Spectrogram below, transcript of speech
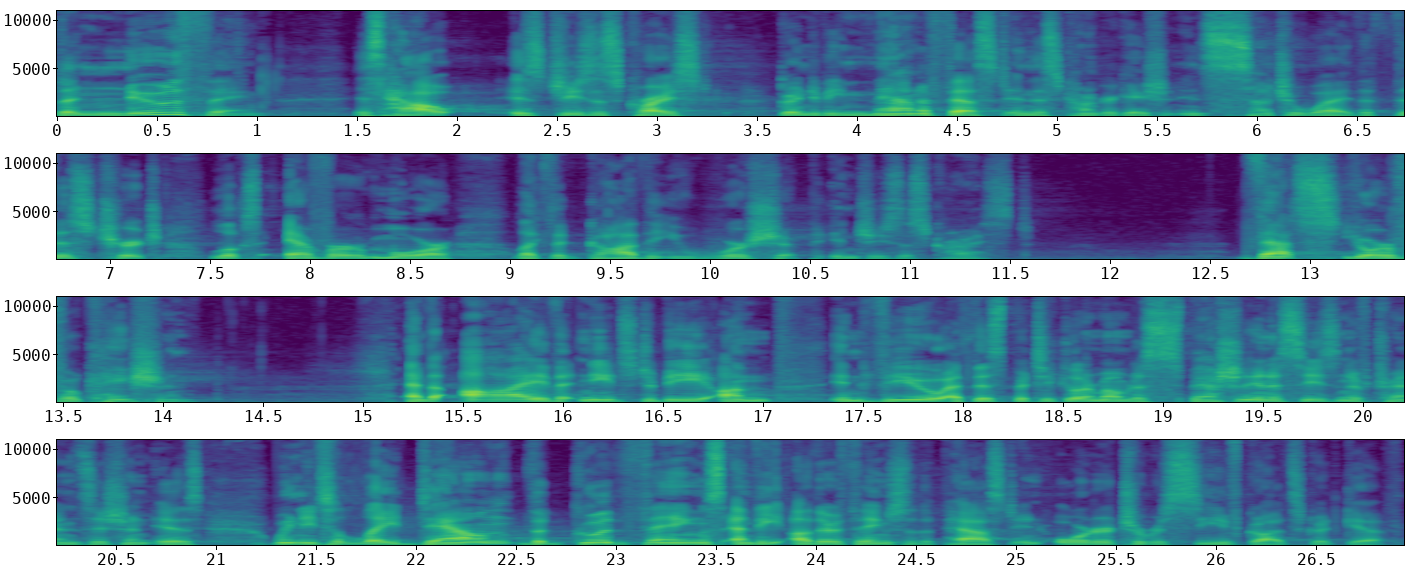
The new thing is how is Jesus Christ going to be manifest in this congregation in such a way that this church looks ever more like the God that you worship in Jesus Christ. That's your vocation. And the eye that needs to be on, in view at this particular moment, especially in a season of transition, is we need to lay down the good things and the other things of the past in order to receive God's good gift.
